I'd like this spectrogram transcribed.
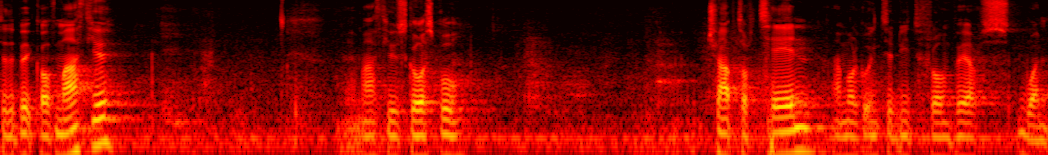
to the book of Matthew, uh, Matthew's Gospel, chapter 10, and we're going to read from verse 1.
